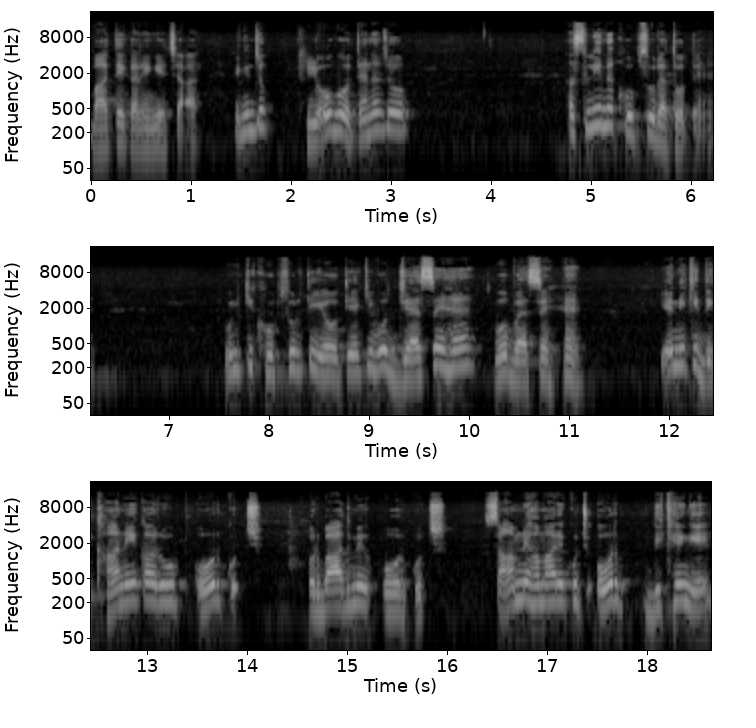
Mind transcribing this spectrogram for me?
बातें करेंगे चार। लेकिन जो लोग होते हैं ना, जो असली में खूबसूरत होते हैं, उनकी खूबसूरती ये होती है कि वो जैसे हैं, वो वैसे हैं। यानी कि दिखाने का रूप और कुछ, और बाद में और कुछ। सामने हमारे कुछ और दिखेंगे,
